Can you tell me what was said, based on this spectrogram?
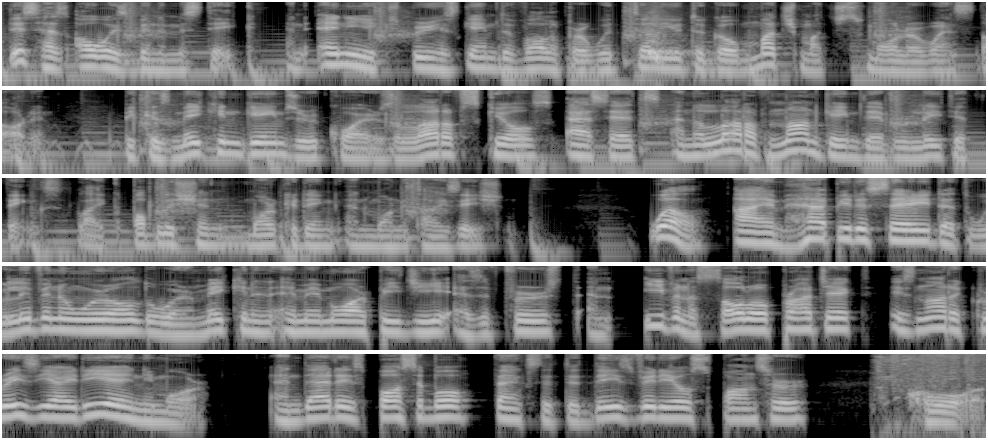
This has always been a mistake, and any experienced game developer would tell you to go much much smaller when starting, because making games requires a lot of skills, assets, and a lot of non-game dev related things like publishing, marketing, and monetization. Well, I am happy to say that we live in a world where making an MMORPG as a first and even a solo project is not a crazy idea anymore, and that is possible thanks to today's video sponsor, Core.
